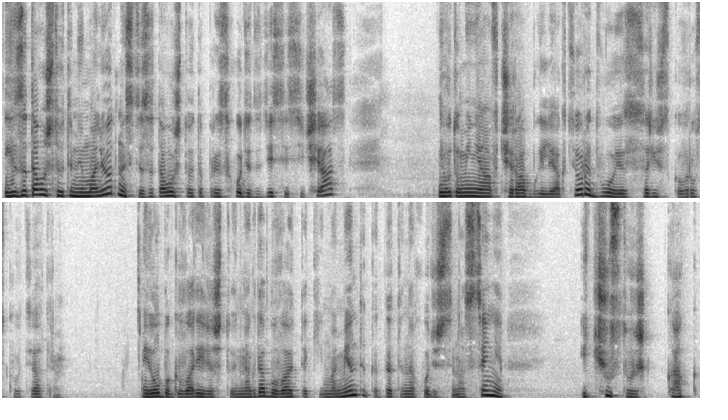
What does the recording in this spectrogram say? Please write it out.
Из-за того, что это мимолетность, из-за того, что это происходит здесь и сейчас, и вот у меня вчера были актеры двое из Рижского русского театра, и оба говорили, что иногда бывают такие моменты, когда ты находишься на сцене и чувствуешь, как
